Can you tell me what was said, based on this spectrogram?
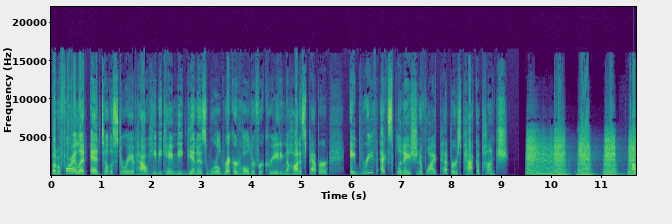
But before I let Ed tell the story of how he became the Guinness World Record holder for creating the hottest pepper, a brief explanation of why peppers pack a punch. A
